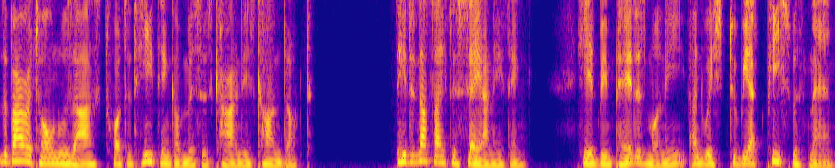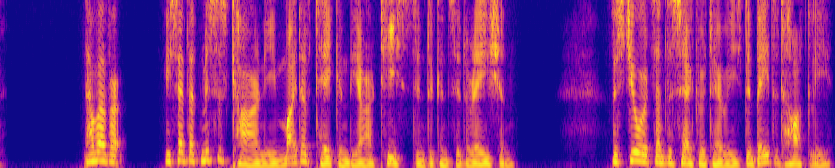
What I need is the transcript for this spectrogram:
The baritone was asked what did he think of Mrs. Kearney's conduct. He did not like to say anything. He had been paid his money, and wished to be at peace with men. However, he said that Mrs. Kearney might have taken the artistes into consideration. The stewards and the secretaries debated hotly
